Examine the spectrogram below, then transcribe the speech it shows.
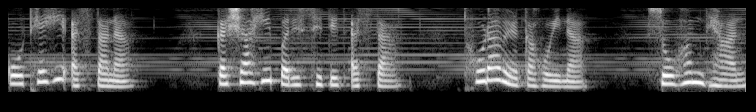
कोठेही असताना कशाही परिस्थितीत असता थोडा वेळ का होईना. सोहम ध्यान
